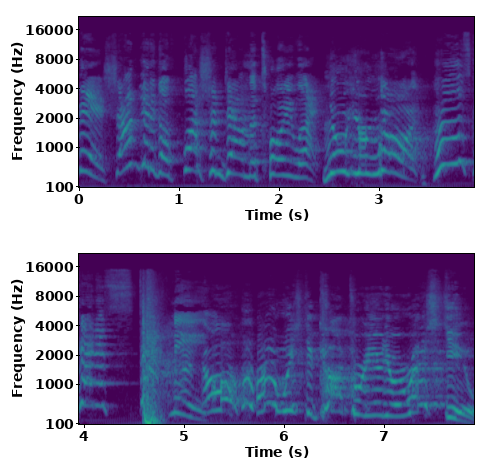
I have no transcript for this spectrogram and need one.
fish? I'm gonna go flush them down the toilet. No, you're not! Who's gonna stop me? Oh, I wish the cops were here to arrest you!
